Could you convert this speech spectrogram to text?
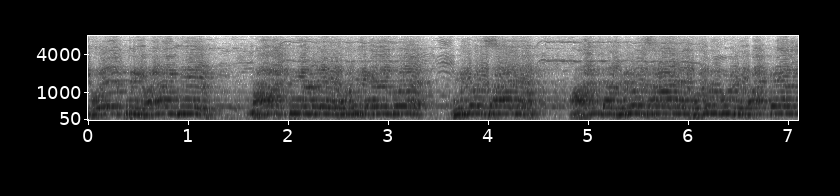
போற்றி வணங்கி நாட்டினுடைய முதுகெலும்பு விவசாயம் அந்த விவசாய புதுக்குடி மக்கள்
